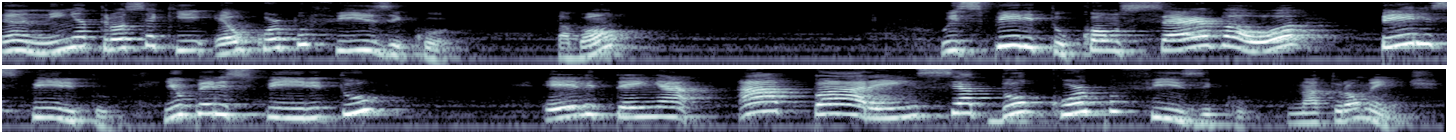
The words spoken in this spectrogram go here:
Aninha trouxe aqui, é o corpo físico. Tá bom? O espírito conserva o perispírito. E o perispírito ele tem a aparência do corpo físico, naturalmente.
